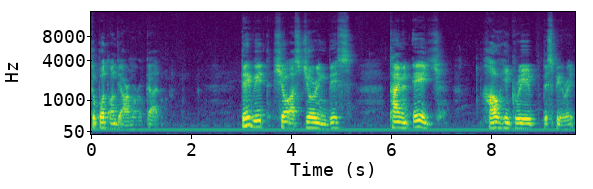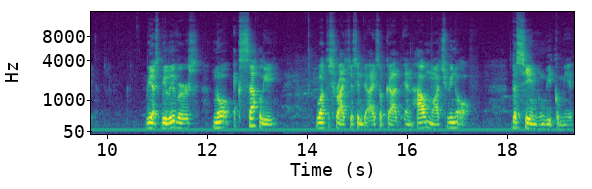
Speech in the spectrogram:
to put on the armor of God. David show us during this time and age how he grieved the Spirit. We as believers know exactly what is righteous in the eyes of God and how much we know of the sin we commit.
